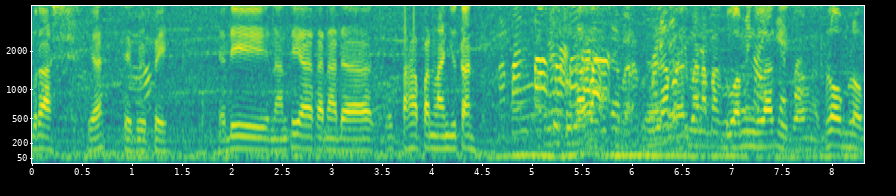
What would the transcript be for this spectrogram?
beras ya CBP. Jadi nanti akan ada tahapan lanjutan. Kapan Pak? Dua minggu lagi, belum belum.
